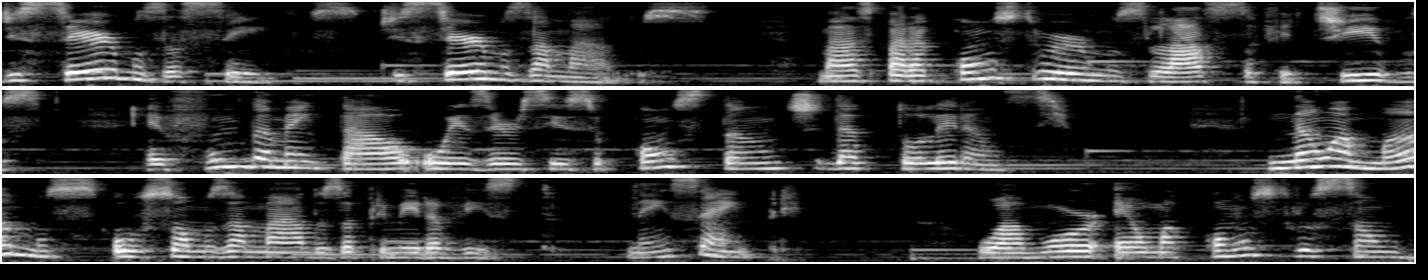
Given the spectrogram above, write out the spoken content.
de sermos aceitos, de sermos amados. Mas para construirmos laços afetivos, é fundamental o exercício constante da tolerância. Não amamos ou somos amados à primeira vista, nem sempre. O amor é uma construção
